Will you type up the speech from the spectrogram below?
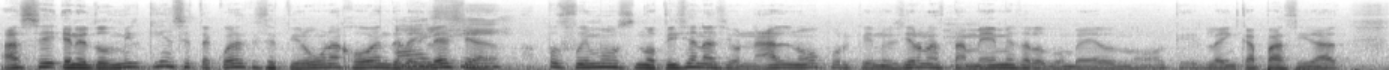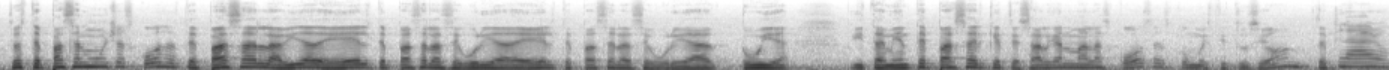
Hace, en el 2015, ¿te acuerdas que se tiró una joven de la iglesia? Pues fuimos noticia nacional, ¿no? Porque nos hicieron hasta memes a los bomberos, ¿no? Que la incapacidad. Entonces te pasan muchas cosas, te pasa la vida de él, te pasa la seguridad de él, te pasa la seguridad tuya y también te pasa el que te salgan malas cosas como institución. claro.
